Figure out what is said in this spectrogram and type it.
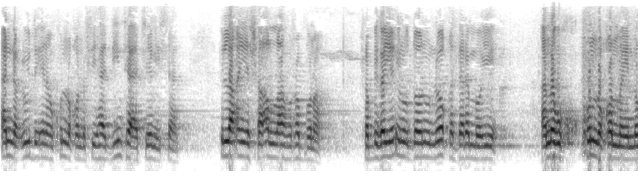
an nacuuda inaan ku noqono fiiha diinta aada sheegaysaan ilaa an yashaa allahu rabbunaa rabbigayo inuu doonuu noo qadara mooye annagu ku noqon mayno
